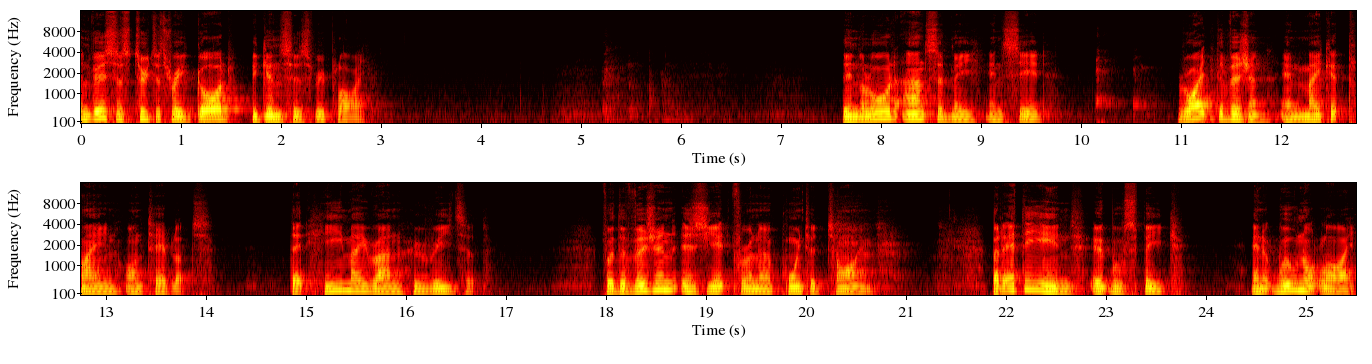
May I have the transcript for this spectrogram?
in verses 2 to 3, God begins his reply. Then the Lord answered me and said, Write the vision and make it plain on tablets, that he may run who reads it. For the vision is yet for an appointed time. But at the end it will speak, and it will not lie.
